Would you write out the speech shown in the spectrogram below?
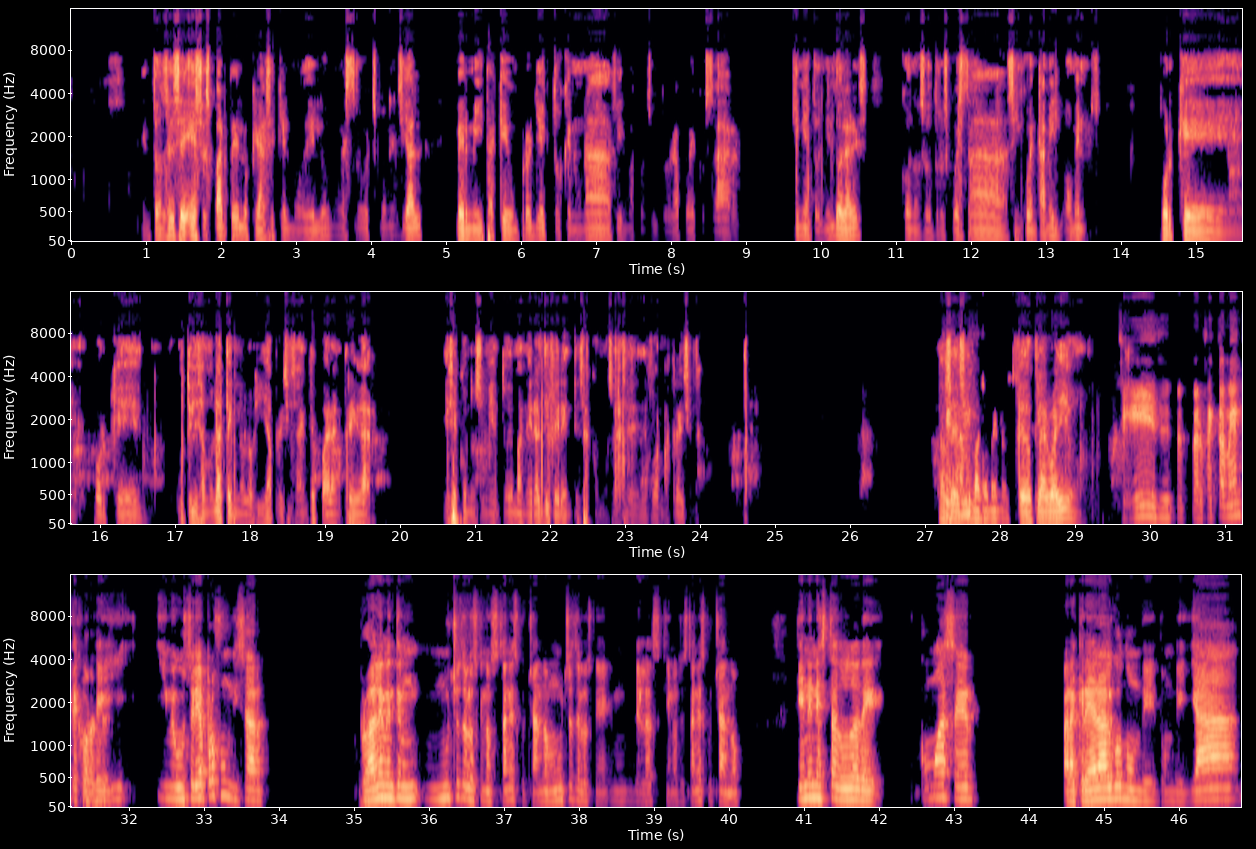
Entonces, e, eso es parte de lo que hace que el modelo nuestro exponencial permita que un proyecto que en una firma consultora puede costar 500 mil dólares, con nosotros cuesta 50 mil o menos, porque, porque utilizamos la tecnología precisamente para entregar ese conocimiento de maneras diferentes a como se hace de forma tradicional. No sé si más o menos quedó claro ahí o... Sí, perfectamente, Jorge. Y, y, me gustaría profundizar. Probablemente muchos de los que nos están escuchando, muchos de los que, de las que nos están escuchando, tienen esta duda de cómo hacer para crear algo donde, donde ya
